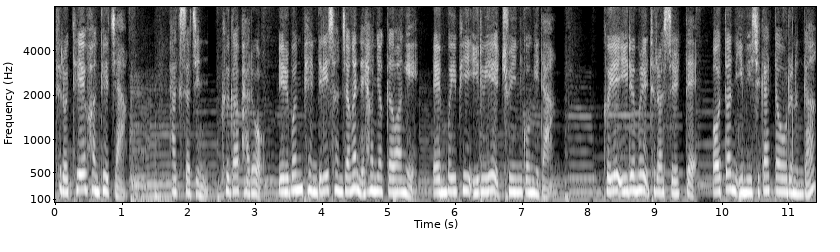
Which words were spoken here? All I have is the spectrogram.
트로트의 황태자. 박서진, 그가 바로 일본 팬들이 선정한 현역 가왕이 MVP 1위의 주인공이다. 그의 이름을 들었을 때 어떤 이미지가 떠오르는가?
